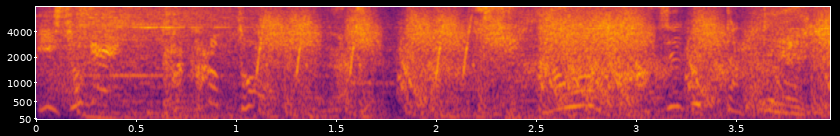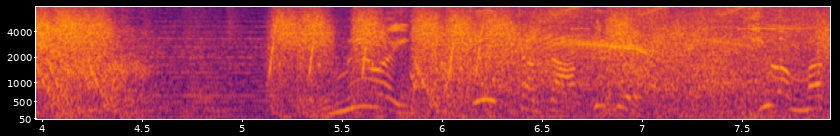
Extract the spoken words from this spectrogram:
急げカカロット。時間を稼ぐったって。おめえは生きてっただけで。火はまだ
